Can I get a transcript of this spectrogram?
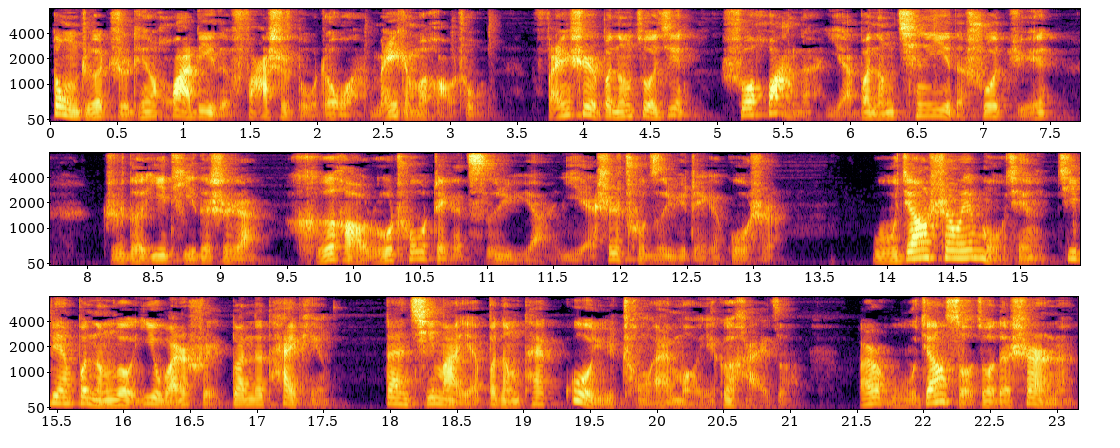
动辄指天画地的发誓赌咒啊，没什么好处。凡事不能做尽，说话呢，也不能轻易的说绝。值得一提的是啊，“和好如初”这个词语呀，也是出自于这个故事。武姜身为母亲，即便不能够一碗水端得太平，但起码也不能太过于宠爱某一个孩子。而武姜所做的事儿呢，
